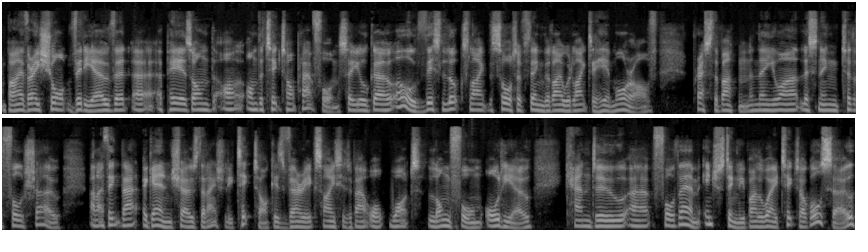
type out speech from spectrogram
by a very short video that uh, appears on the, on, on the TikTok platform. So you'll go, oh, this looks like the sort of thing that I would like to hear more of. Press the button, and there you are listening to the full show. And I think that again shows that actually TikTok is very excited about what long form audio can do uh, for them. Interestingly, by the way, TikTok also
